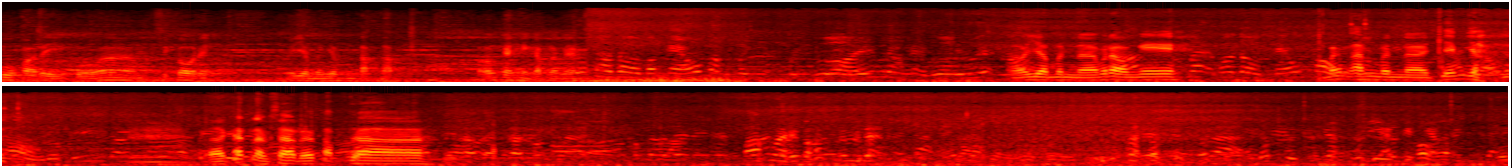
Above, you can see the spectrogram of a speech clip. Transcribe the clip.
pool party của Mexico đi. Bây giờ mình vô tập tập. Ok hẹn gặp lại nha bây giờ mình bắt đầu nghe. Mấy anh mình chém gió à, cách làm sao để tập cho cứ vô cái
